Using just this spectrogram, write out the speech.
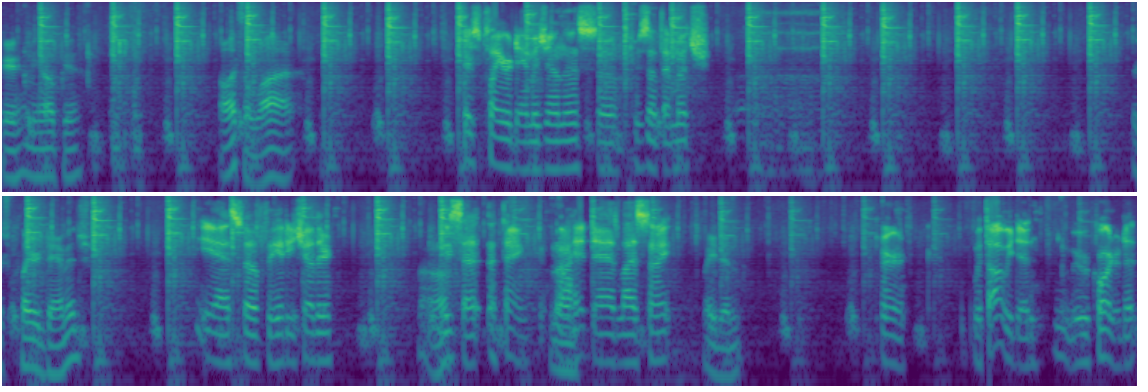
Here, let me help you. Oh, that's a lot. There's player damage on this, so there's not that much. There's player damage. Yeah, so if we hit each other, Uh at least I, I think. No. I hit Dad last night, Wait, didn't. or we thought we did. We recorded it.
